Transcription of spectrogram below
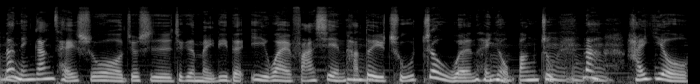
那您刚才说，就是这个美丽的意外发现，它对除皱纹很有帮助。那还有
